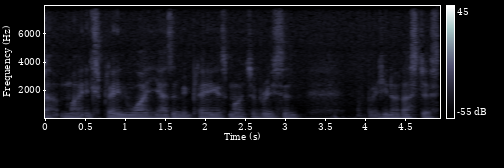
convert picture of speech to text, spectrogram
that might explain why he hasn't been playing as much of recent. But you know, that's just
